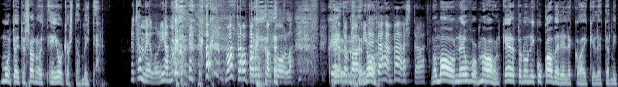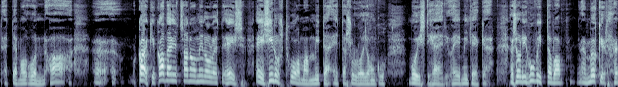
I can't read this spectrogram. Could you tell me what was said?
Mun täytyy sanoa, että ei oikeastaan mitään. Nythän meillä on ihan mahtava porukka koolla. Kertokaa, miten no, tähän päästään. No mä oon, neuvo, mä oon kertonut niin kuin kaverille kaikille, että, mit, että mä oon, a, kaikki kaverit sanoo minulle, että ei, ei sinusta huomaa mitä, että sulla on jonkun muistihäiriö, ei mitenkään. Ja se oli huvittava mökillä,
